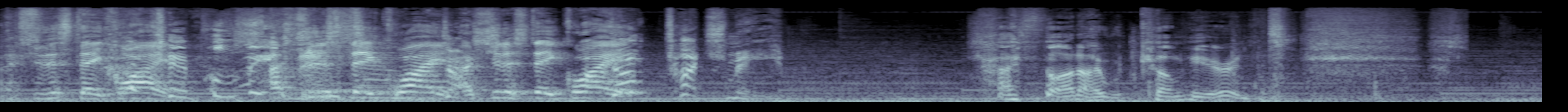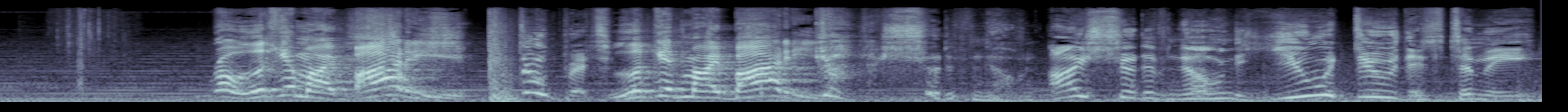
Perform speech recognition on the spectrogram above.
I should have stayed quiet. I can't believe I should have stayed quiet. I Don't- should have stayed quiet. don't touch me! I thought I would come here and. Bro, look at my body. Stupid! Look at my body. God, I should have known. I should have known that you would do this to me.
